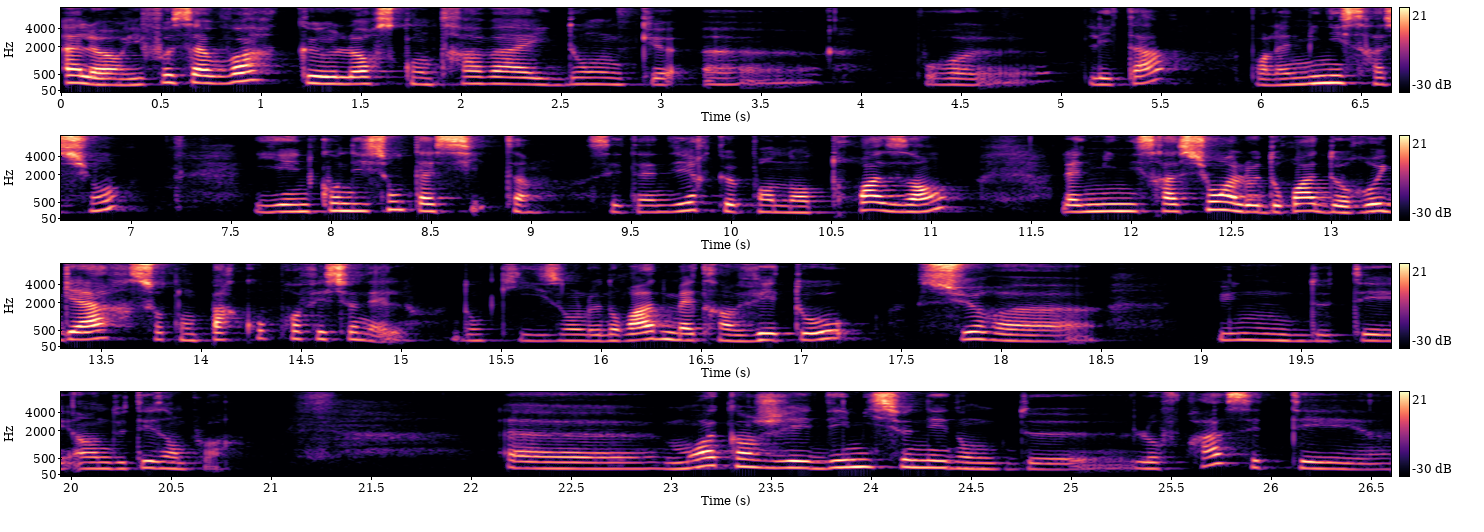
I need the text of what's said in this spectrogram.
Alors, il faut savoir que lorsqu'on travaille donc euh, pour l'État, pour l'administration, il y a une condition tacite, c'est-à-dire que pendant trois ans, l'administration a le droit de regard sur ton parcours professionnel. Donc, ils ont le droit de mettre un veto sur euh, une de tes, un de tes emplois. Euh, moi, quand j'ai démissionné donc de l'OFPRA, c'était euh,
